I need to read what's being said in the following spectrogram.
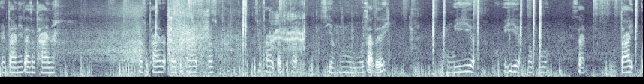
ในตานี้ตาสุดท้ายนะ ตาสุดท้ายละตาสุดท้ายตาสุดท้ายตาสุดท้ายตาสุดท้ายเสียงหมูสัตว์เลยหมูเหี้ยหมูเหี้ยมากูสัตว์ตายกู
